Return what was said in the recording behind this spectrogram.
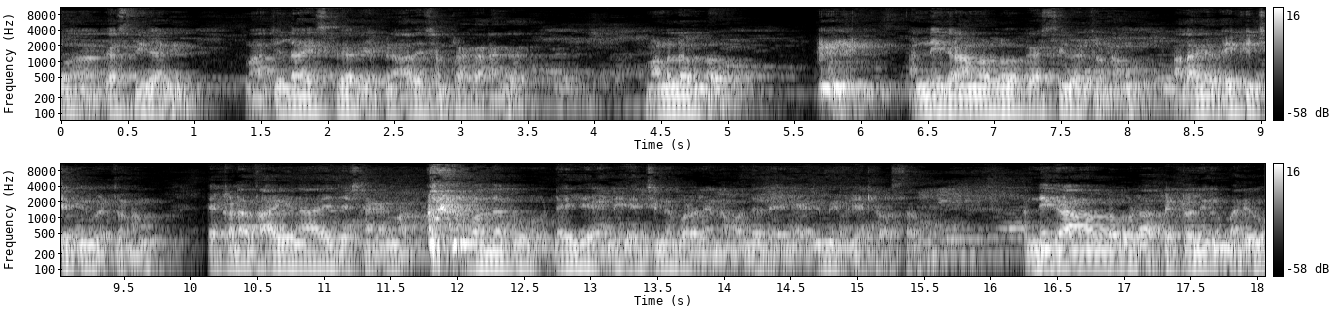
మా గస్తీ కానీ మా జిల్లా ఎస్పీ గారు చెప్పిన ఆదేశం ప్రకారంగా మండలంలో అన్ని గ్రామాల్లో గస్తీ పెడుతున్నాము. అలాగే వెహికల్ చెకింగ్ పెడుతున్నాము. ఎక్కడ తాగినా ఏది చేసినా కానీ మా వందకు డైల్ చేయండి. ఏ చిన్న గొడవలైనా వంద డైల్ చేయండి. మేము ఇమీడియట్గా వస్తాము. అన్ని గ్రామాల్లో కూడా పెట్రోలింగ్ మరియు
